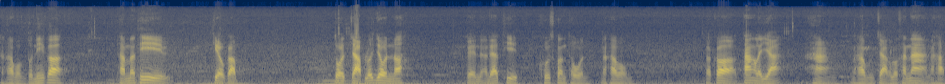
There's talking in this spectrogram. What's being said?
นะครับผมตัวนี้ก็ทำหน้าที่เกี่ยวกับตรวจจับรถยนต์เนาะเป็น Adaptive Cruise Control นะครับผมแล้วก็ตั้งระยะห่างนะครับผมจากรถข้างหน้านะครับ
